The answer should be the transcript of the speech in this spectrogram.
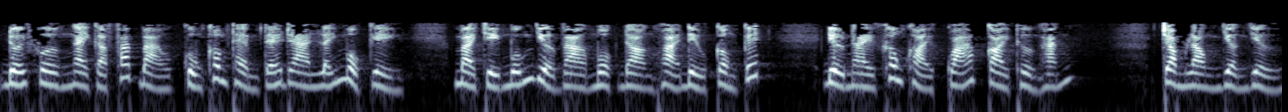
Đối phương ngay cả pháp bảo cũng không thèm tế ra lấy một kiện, mà chỉ muốn dựa vào một đòn hỏa điệu công kích, điều này không khỏi quá coi thường hắn. Trong lòng giận dữ,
